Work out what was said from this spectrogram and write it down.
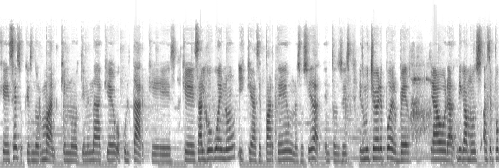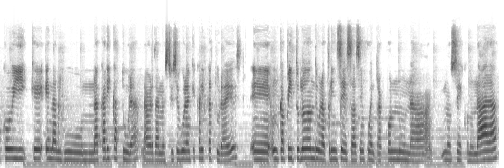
que es eso, que es normal, que no tiene nada que ocultar, que es, que es algo bueno y que hace parte de una sociedad. Entonces es muy chévere poder ver que ahora, digamos, hace poco vi que en alguna caricatura, la verdad no estoy segura en qué caricatura es, eh, un capítulo donde una princesa se encuentra con una, no sé, con una hada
